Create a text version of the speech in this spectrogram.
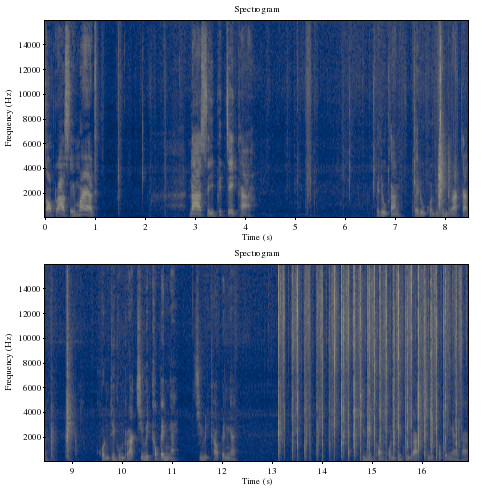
ษภราศีเมษราศีพิจิกค่ะ ดูกัน ไปดูคนที่คุณรักกัน คนที่คุณรักชีวิตเขาเป็นไง ชีวิตเขาเป็นไง ชีวิตของคนที่คุณรักชีวิตเขาเป็นไงคะ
